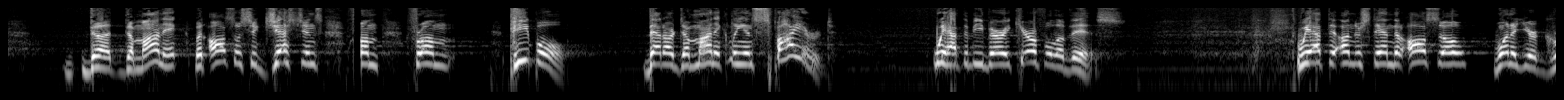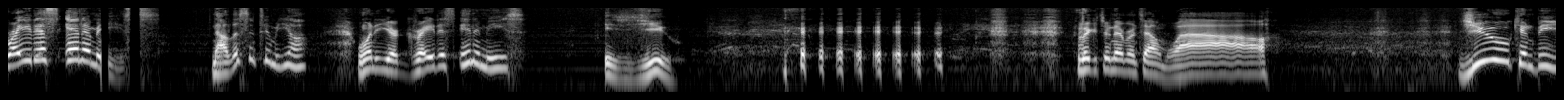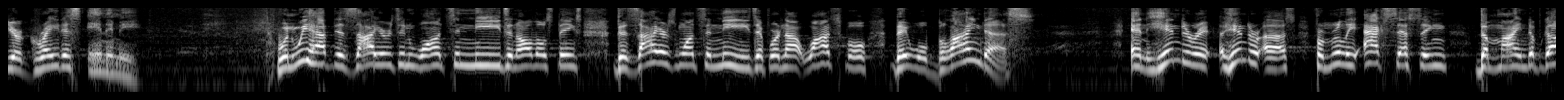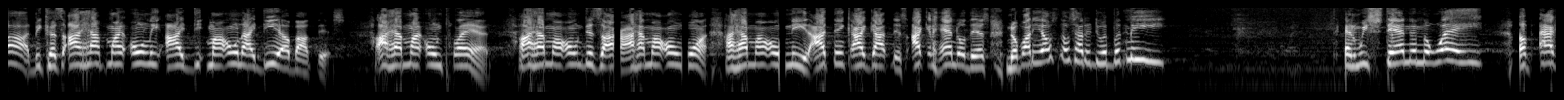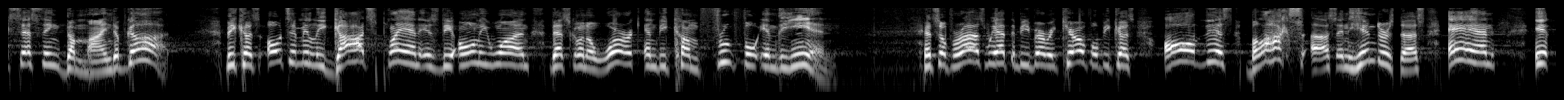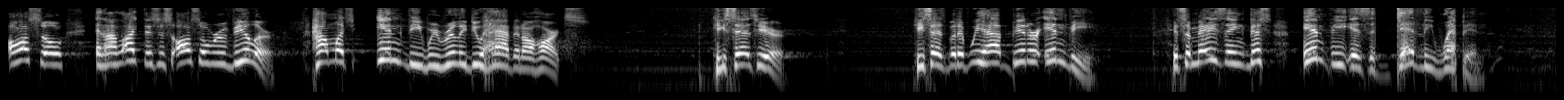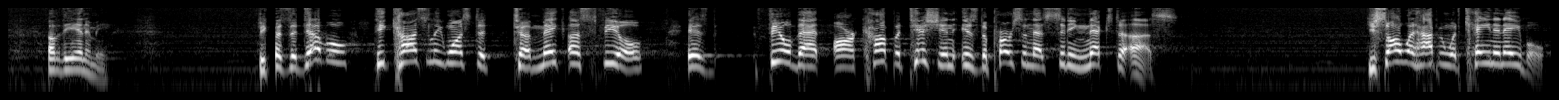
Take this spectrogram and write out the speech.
the demonic, but also suggestions from, from people that are demonically inspired. We have to be very careful of this. We have to understand that also one of your greatest enemies, now listen to me, y'all, one of your greatest enemies is you. Look at your neighbor and tell him, wow. You can be your greatest enemy. When we have desires and wants and needs and all those things, desires, wants, and needs, if we're not watchful, they will blind us and hinder, hinder us from really accessing the mind of God because I have my, only idea, my own idea about this. I have my own plan. I have my own desire. I have my own want. I have my own need. I think I got this. I can handle this. Nobody else knows how to do it but me and we stand in the way of accessing the mind of God. Because ultimately, God's plan is the only one that's going to work and become fruitful in the end. And so for us, we have to be very careful because all this blocks us and hinders us. And it also, and I like this, it's also a revealer how much envy we really do have in our hearts. He says here, he says, but if we have bitter envy, it's amazing. This envy is a deadly weapon of the enemy. Because the devil, he constantly wants to, to make us feel is feel that our competition is the person that's sitting next to us. You saw what happened with Cain and Abel.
